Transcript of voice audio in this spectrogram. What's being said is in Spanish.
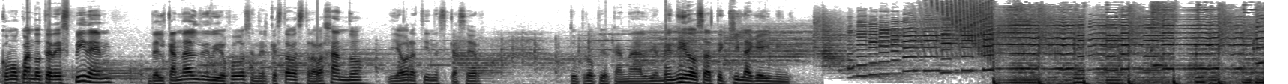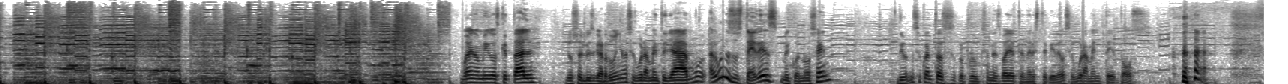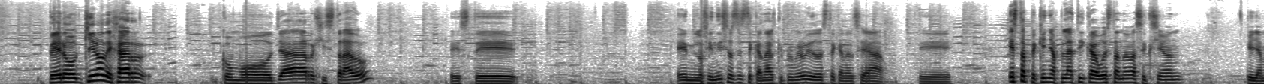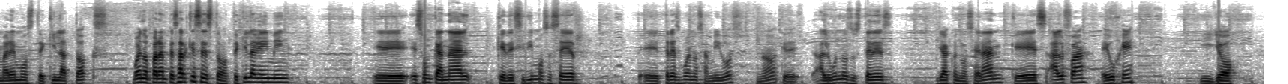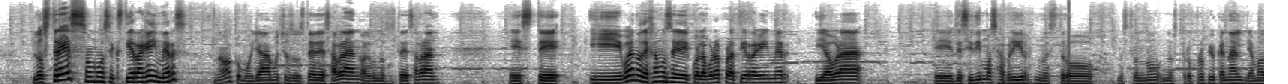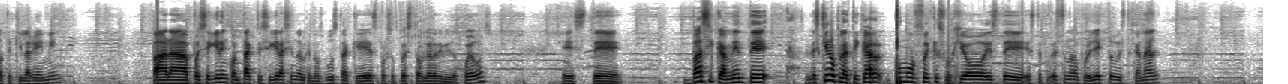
Como cuando te despiden del canal de videojuegos en el que estabas trabajando y ahora tienes que hacer tu propio canal. Bienvenidos a Tequila Gaming. Bueno amigos, ¿qué tal? Yo soy Luis Garduño, seguramente ya algunos de ustedes me conocen. Digo, no sé cuántas reproducciones vaya a tener este video, seguramente dos. Pero quiero dejar como ya registrado este en los inicios de este canal que el primer video de este canal sea eh, esta pequeña plática o esta nueva sección que llamaremos Tequila Talks. Bueno, para empezar, ¿qué es esto? Tequila Gaming eh, es un canal que decidimos hacer eh, tres buenos amigos, ¿no? Que algunos de ustedes ya conocerán, que es Alfa, Euge y yo. Los tres somos Extierra Gamers, ¿no? Como ya muchos de ustedes sabrán, o algunos de ustedes sabrán. Este, y bueno, dejamos de colaborar para Tierra Gamer y ahora eh, decidimos abrir nuestro, nuestro, nuestro propio canal llamado Tequila Gaming para pues seguir en contacto y seguir haciendo lo que nos gusta, que es por supuesto hablar de videojuegos. Este, básicamente les quiero platicar cómo fue que surgió este, este, este nuevo proyecto, este canal.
